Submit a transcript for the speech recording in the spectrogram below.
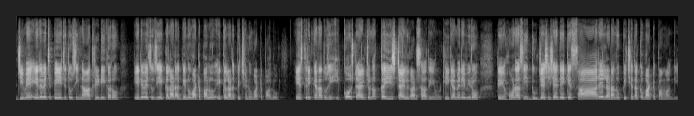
ਜਿਵੇਂ ਇਹਦੇ ਵਿੱਚ ਪੇਜ ਤੁਸੀਂ ਨਾ 3D ਕਰੋ, ਇਹਦੇ ਵਿੱਚ ਤੁਸੀਂ ਇੱਕ ਲੜ ਅੱਗੇ ਨੂੰ ਵੱਟ ਪਾ ਲਓ, ਇੱਕ ਲੜ ਪਿੱਛੇ ਨੂੰ ਵੱਟ ਪਾ ਲਓ। ਇਸ ਤਰੀਕੇ ਨਾਲ ਤੁਸੀਂ ਇੱਕੋ ਸਟਾਈਲ 'ਚੋਂ ਨਾ ਕਈ ਸਟਾਈਲ ਕੱਢ ਸਕਦੇ ਹੋ। ਠੀਕ ਹੈ ਮੇਰੇ ਵੀਰੋ? ਤੇ ਹੁਣ ਅਸੀਂ ਦੂਜੇ ਸ਼ੀਸ਼ੇ ਦੇ ਕੇ ਸਾਰੇ ਲੜਾਂ ਨੂੰ ਪਿੱਛੇ ਤੱਕ ਵੱਟ ਪਾਵਾਂਗੇ।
